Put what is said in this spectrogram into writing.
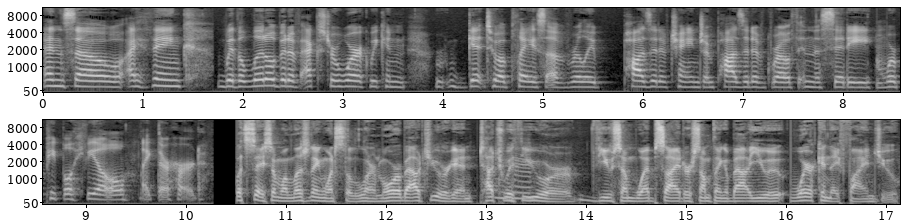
And so I think with a little bit of extra work we can get to a place of really positive change and positive growth in the city where people feel like they're heard. Let's say someone listening wants to learn more about you or get in touch mm-hmm. with you or view some website or something about you. Where can they find you?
